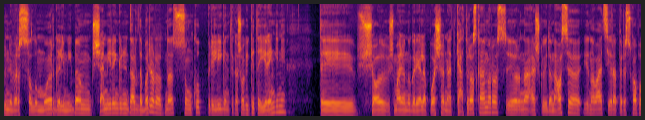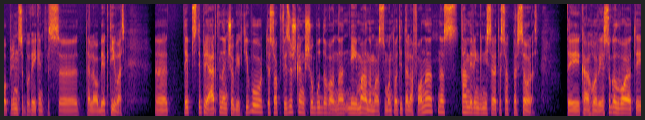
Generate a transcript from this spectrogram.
universalumu ir galimybėm šiam įrenginiui dar dabar yra na, sunku prilyginti kažkokį kitą įrenginį. Uh, Tai šio išmanio nugarėlę puošia net keturios kameros ir, na, aišku, įdomiausia inovacija yra periskopo principų veikiantis e, teleobjektyvas. E, taip stipriai artinančių objektyvų tiesiog fiziškai anksčiau būdavo na, neįmanoma sumontuoti telefoną, nes tam įrenginys yra tiesiog per siauras. Tai ką Huawei sugalvojo, tai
